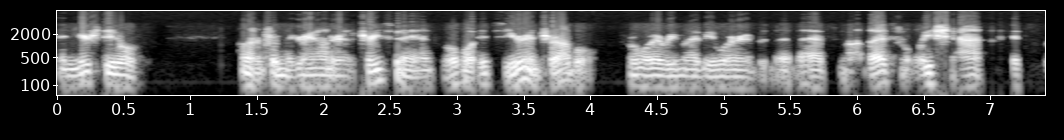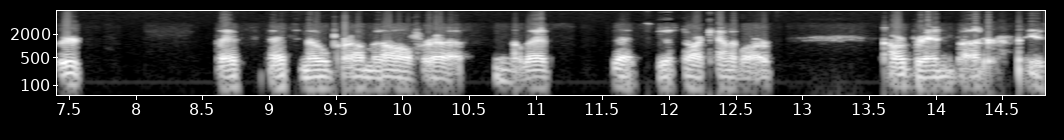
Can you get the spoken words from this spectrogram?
and you're still hunting from the ground or in a tree stand. Well, it's you're in trouble. for whatever you may be wearing. But that, that's not that's when we shine. It's we're that's that's no problem at all for us. You know, that's that's just our kind of our our bread and butter is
